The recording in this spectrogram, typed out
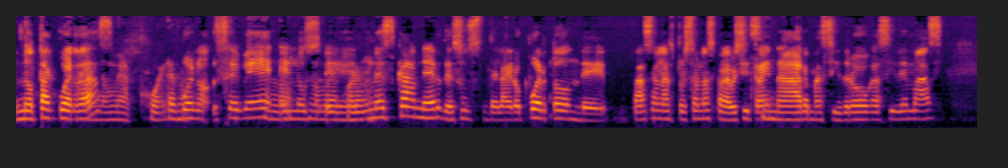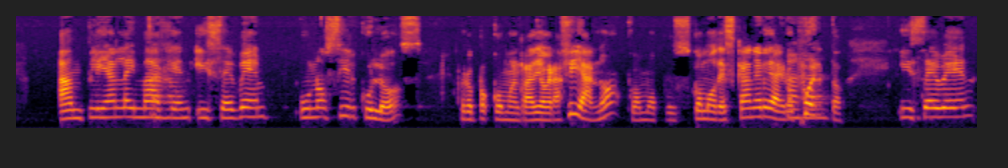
¿No te acuerdas? no me acuerdo. Bueno, se ve en, los, en un escáner de esos, del aeropuerto donde pasan las personas para ver si traen armas y drogas y demás. Amplían la imagen y se ven unos círculos pero como en radiografía, ¿no? Como, pues, como de escáner de aeropuerto. Y se ven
